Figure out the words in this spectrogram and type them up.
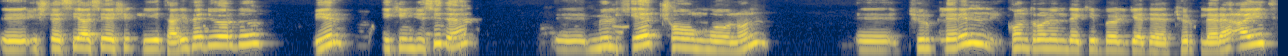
e, işte siyasi eşitliği tarif ediyordu. Bir, ikincisi de e, mülkiyet çoğunluğunun e, Türklerin kontrolündeki bölgede Türklere ait,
